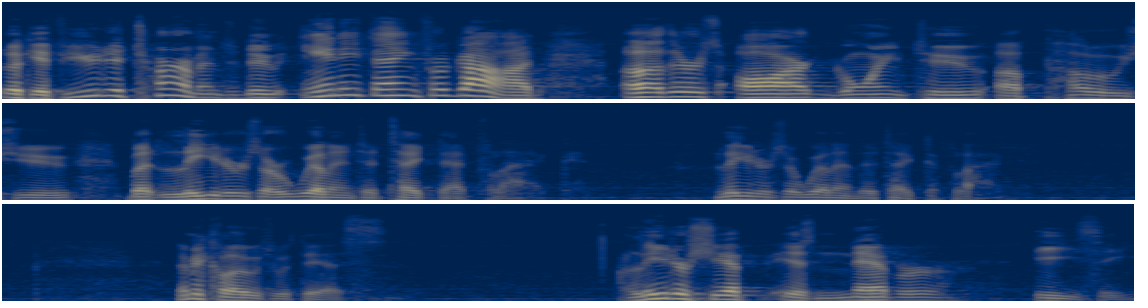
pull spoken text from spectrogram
Look, if you determine to do anything for God Others are going to oppose you, but leaders are willing to take that flag. Leaders are willing to take the flag. Let me close with this. Leadership is never easy.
